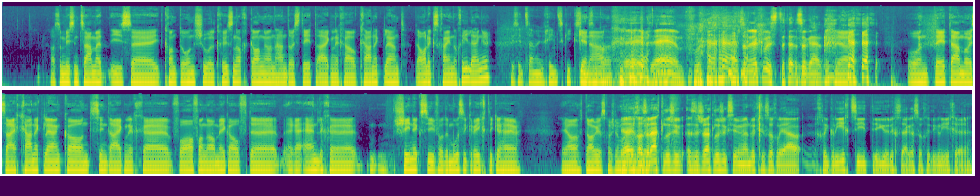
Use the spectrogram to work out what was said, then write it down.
Also, wir sind zusammen ins, äh, in die Kantonsschule Küsnach gegangen und haben uns dort eigentlich auch kennengelernt. Der Alex kann noch ein bisschen länger. Wir sind zusammen im Kinski Genau. Hey, damn. Hast du nicht gewusst? So geil. Ja. Und dort haben wir uns eigentlich kennengelernt und sind eigentlich äh, von Anfang an mega auf der, einer ähnlichen Schiene gewesen, von der Musikrichtung her. Ja, Darius, kannst du mal Ja, ich also recht lustig, es ist recht lustig gewesen, wir haben wirklich so ein bisschen, auch, ein bisschen gleichzeitig, würde ich sagen, so ein bisschen die gleichen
